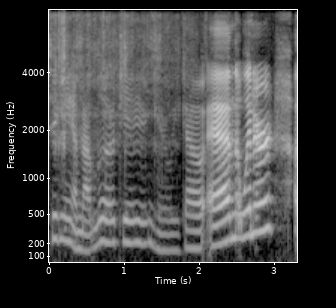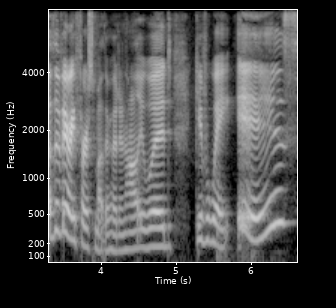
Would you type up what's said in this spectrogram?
taking, I'm not looking. Here we go. And the winner of the very first Motherhood in Hollywood giveaway is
